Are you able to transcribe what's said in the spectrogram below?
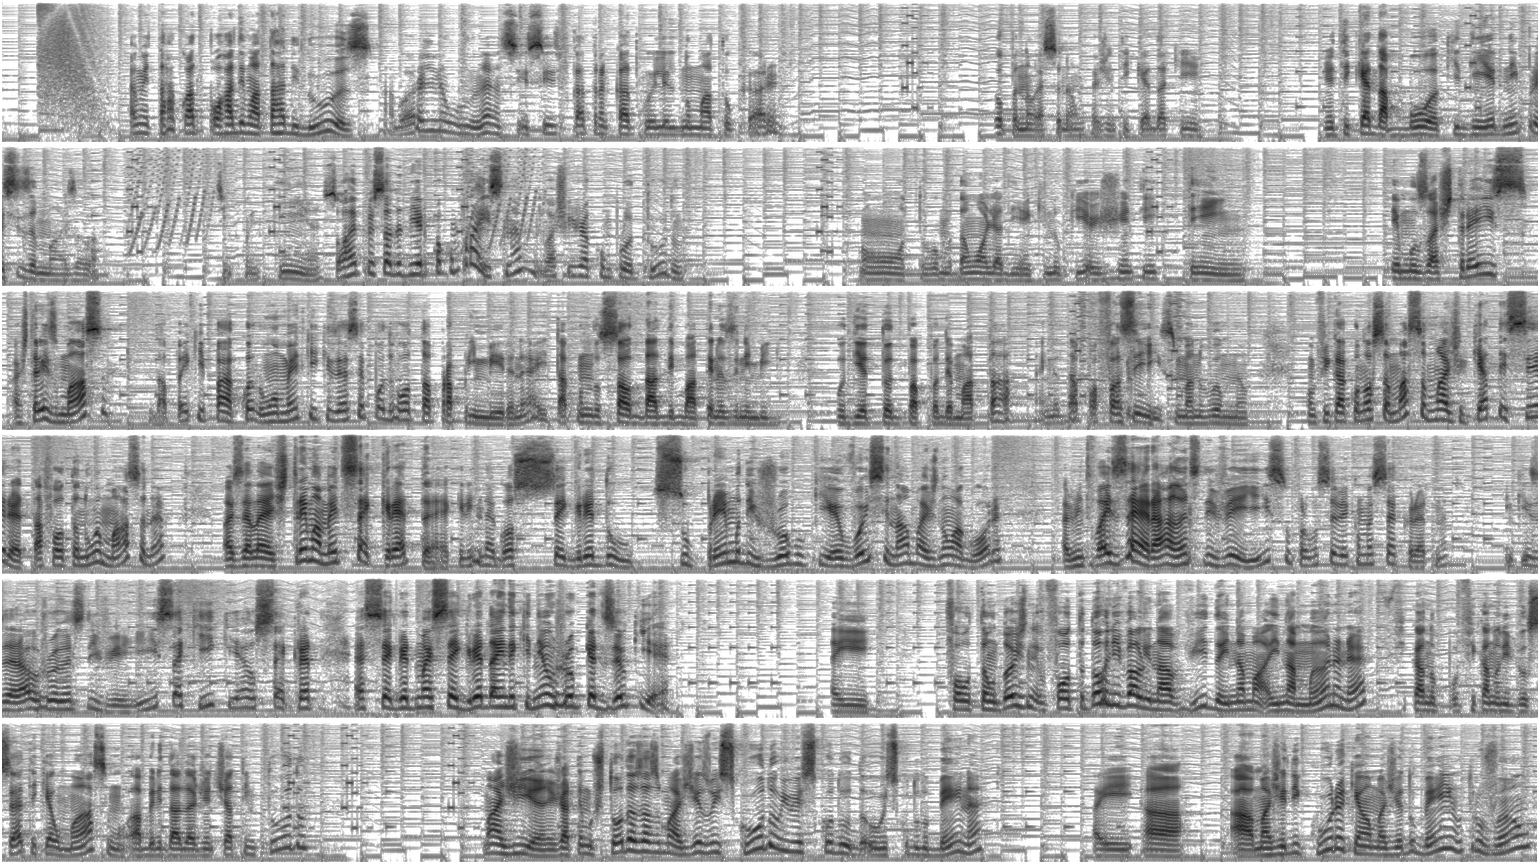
Aumentava quatro porradas e matava de duas. Agora ele não, né? Se, se ficar trancado com ele, ele não mata o cara. Opa, não, essa não. A gente quer daqui a gente quer dar boa aqui, dinheiro nem precisa mais, olha lá. Cinquentinha. Só vai precisar de dinheiro pra comprar isso, né? Eu acho que já comprou tudo. Pronto, vamos dar uma olhadinha aqui no que a gente tem. Temos as três, as três massas. Dá pra equipar. Quando, no momento que quiser, você pode voltar pra primeira, né? E tá com saudade de bater nos inimigos o dia todo pra poder matar. Ainda dá pra fazer isso, mas não vamos não. Vamos ficar com nossa massa mágica, que é a terceira. Tá faltando uma massa, né? Mas ela é extremamente secreta. É aquele negócio segredo supremo de jogo que eu vou ensinar, mas não agora. A gente vai zerar antes de ver isso, pra você ver como é secreto, né? Tem que zerar o jogo antes de ver. E isso aqui, que é o secreto, é segredo, mas segredo ainda que nem o jogo quer dizer o que é. Aí, faltam dois, falta dois níveis ali na vida e na, e na mana, né? Ficar no, ficar no nível 7, que é o máximo. A habilidade a gente já tem tudo. Magia, já temos todas as magias, o escudo e o escudo, o escudo do bem, né? Aí a, a magia de cura, que é uma magia do bem, o trovão,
